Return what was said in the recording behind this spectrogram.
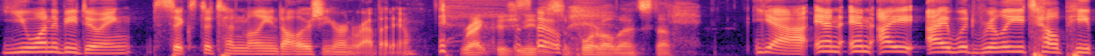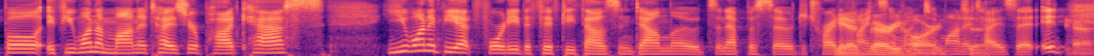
you want to be doing six to ten million dollars a year in revenue. Right. Because you need to support all that stuff. Yeah, and and I I would really tell people if you want to monetize your podcasts, you want to be at forty to fifty thousand downloads an episode to try to Yeah, find someone to hard to- monetize it. It Yeah.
